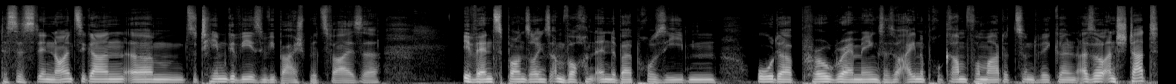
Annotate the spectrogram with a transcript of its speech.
das ist in den 90ern ähm, so Themen gewesen wie beispielsweise Event-Sponsorings am Wochenende bei Pro7 oder Programmings, also eigene Programmformate zu entwickeln. Also anstatt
